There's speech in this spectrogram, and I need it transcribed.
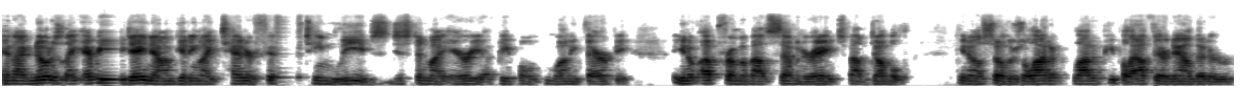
And I've noticed like every day now, I'm getting like 10 or 15 leads just in my area, people wanting therapy, you know, up from about seven or eight, it's about doubled, you know, so there's a lot of, a lot of people out there now that are,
